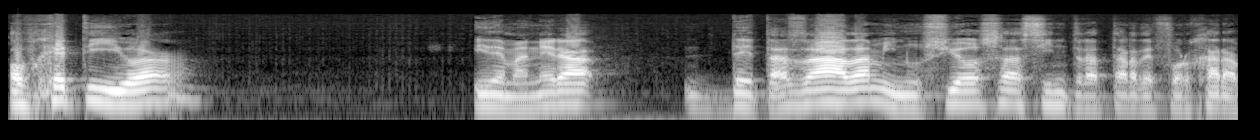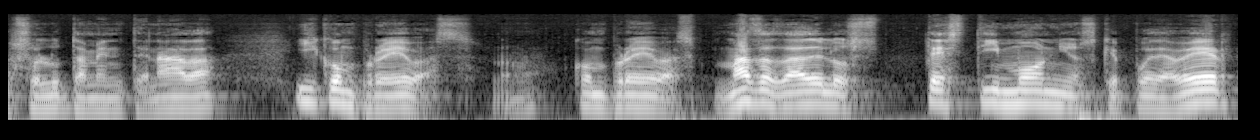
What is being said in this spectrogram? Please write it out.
objetiva y de manera detallada, minuciosa, sin tratar de forjar absolutamente nada y con pruebas, ¿no? Con pruebas, más allá de los testimonios que puede haber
